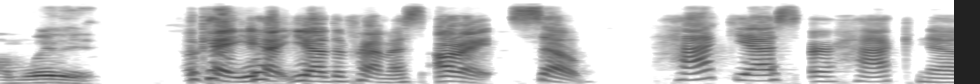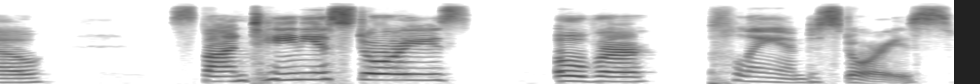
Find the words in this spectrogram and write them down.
I'm with it. okay, yeah, you have the premise. All right. So hack yes or hack no, spontaneous stories over planned stories.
